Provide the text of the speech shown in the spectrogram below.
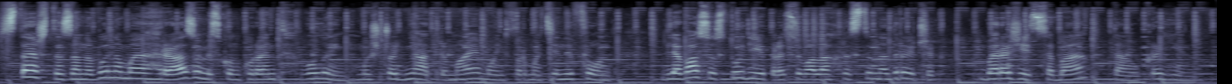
Стежте за новинами разом із конкурент Волинь. Ми щодня тримаємо інформаційний фронт. Для вас у студії працювала Христина Дричик. Бережіть себе та Україну.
